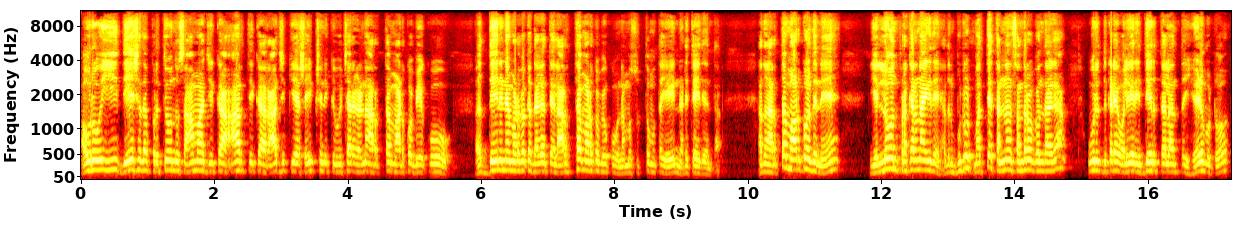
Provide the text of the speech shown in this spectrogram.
ಅವರು ಈ ದೇಶದ ಪ್ರತಿಯೊಂದು ಸಾಮಾಜಿಕ, ಆರ್ಥಿಕ, ರಾಜಕೀಯ, ಶೈಕ್ಷಣಿಕ ವಿಚಾರಗಳನ್ನ ಅರ್ಥ ಮಾಡ್ಕೋಬೇಕು. ಅಧ್ಯಯನನೇ ಅಗತ್ಯ ಇಲ್ಲ ಅರ್ಥ ಮಾಡ್ಕೋಬೇಕು. ನಮ್ಮ ಸುತ್ತಮುತ್ತ ಏನ್ ನಡೀತಾ ಇದೆ ಅಂತ. ಅದನ್ನ ಅರ್ಥ ಮಾಡ್ಕೊಳ್ದೇನೆ ಎಲ್ಲೋ ಒಂದು ಪ್ರಕರಣ ಆಗಿದೆ. ಅದನ್ನ ಬಿಟ್ಬಿಟ್ಟು ಮತ್ತೆ ತನ್ನ ಸಂದರ್ಭ ಬಂದಾಗ ಊರಿದ್ದ ಕಡೆ ಒಲಗೇರಿ ಇದ್ದೇ ಇರ್ತಲ್ಲ ಅಂತ ಹೇಳ್ಬಿಟ್ಟು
